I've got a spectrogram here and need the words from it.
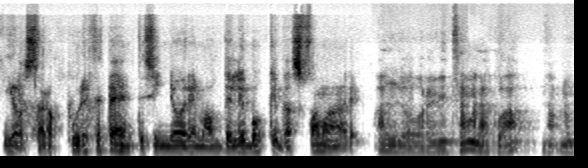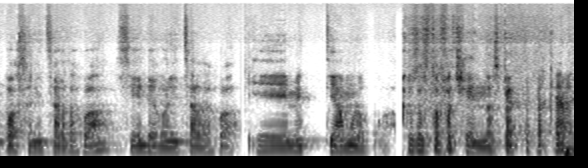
Io sarò pure fetente, signore, ma ho delle bocche da sfamare. Allora, iniziamo da qua. No, non posso iniziare da qua. Sì, devo iniziare da qua. E mettiamolo qua. Cosa sto facendo? Aspetta, perché?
